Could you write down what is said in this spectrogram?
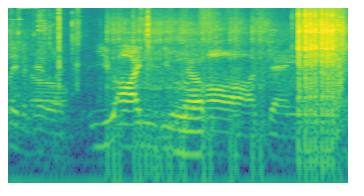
That's, that's not even Felix. You, oh, I need you. Nope. Oh, dang it.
